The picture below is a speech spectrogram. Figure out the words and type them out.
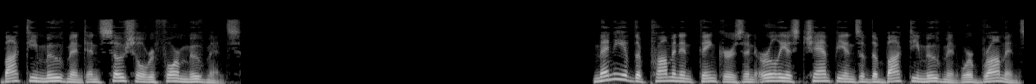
Bhakti movement and social reform movements Many of the prominent thinkers and earliest champions of the Bhakti movement were Brahmins,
